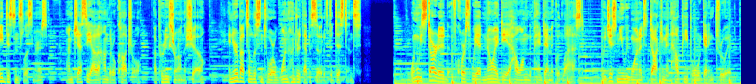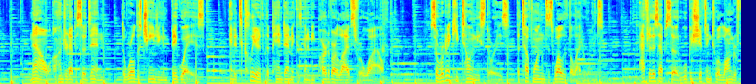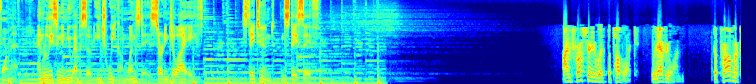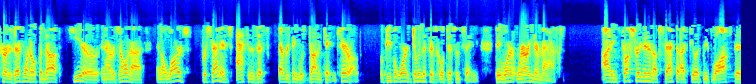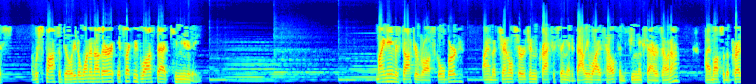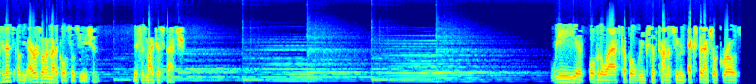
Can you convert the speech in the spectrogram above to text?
Hey, distance listeners. I'm Jesse Alejandro Cottrell, a producer on the show, and you're about to listen to our 100th episode of The Distance. When we started, of course, we had no idea how long the pandemic would last. We just knew we wanted to document how people were getting through it. Now, 100 episodes in, the world is changing in big ways, and it's clear that the pandemic is going to be part of our lives for a while. So we're going to keep telling these stories, the tough ones as well as the lighter ones. After this episode, we'll be shifting to a longer format and releasing a new episode each week on Wednesdays starting July 8th. Stay tuned and stay safe. I'm frustrated with the public, with everyone. The problem occurred is everyone opened up here in Arizona and a large percentage acted as if everything was done and taken care of. But people weren't doing the physical distancing. They weren't wearing their masks. I'm frustrated and upset that I feel like we've lost this responsibility to one another. It's like we've lost that community. My name is Dr. Ross Goldberg. I'm a general surgeon practicing at Valleywise Health in Phoenix, Arizona. I'm also the president of the Arizona Medical Association. This is my dispatch. We, uh, over the last couple of weeks, have kind of seen an exponential growth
